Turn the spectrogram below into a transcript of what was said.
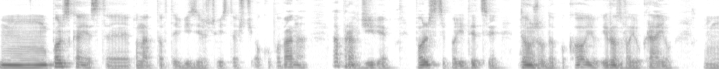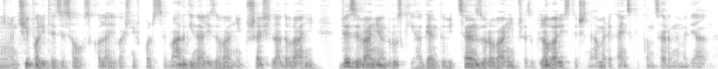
Mm, Polska jest e, ponadto w tej wizji rzeczywistości okupowana, a prawdziwie polscy politycy dążą do pokoju i rozwoju kraju, ci politycy są z kolei właśnie w Polsce marginalizowani, prześladowani, wyzywani od ruskich agentów i cenzurowani przez globalistyczne amerykańskie koncerny medialne.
